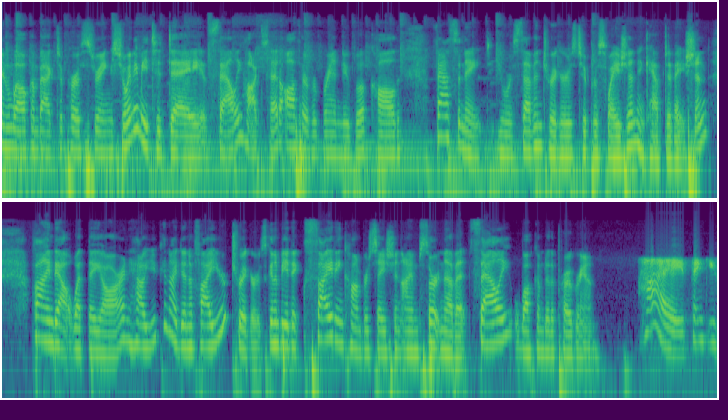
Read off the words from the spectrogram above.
And welcome back to Purse Strings. Joining me today is Sally Hogshead, author of a brand new book called Fascinate Your Seven Triggers to Persuasion and Captivation. Find out what they are and how you can identify your triggers. It's going to be an exciting conversation. I'm certain of it. Sally, welcome to the program. Hi, thank you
